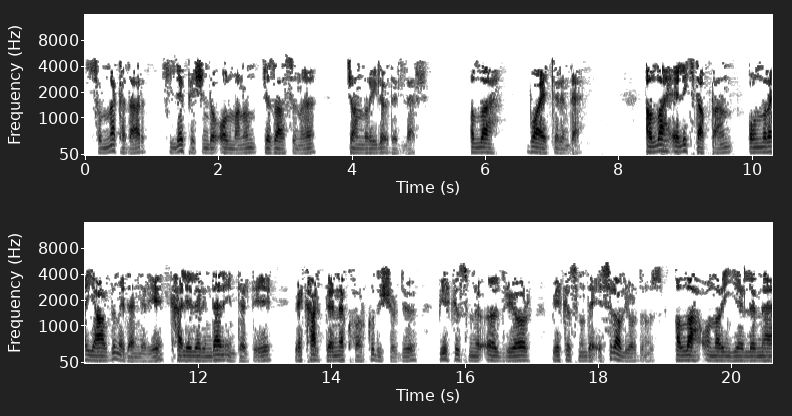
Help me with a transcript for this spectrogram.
sonuna kadar hile peşinde olmanın cezasını canlarıyla ödediler. Allah bu ayetlerinde Allah eli kitaptan onlara yardım edenleri kalelerinden indirdi ve kalplerine korku düşürdü. Bir kısmını öldürüyor, bir kısmını da esir alıyordunuz. Allah onların yerlerine,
